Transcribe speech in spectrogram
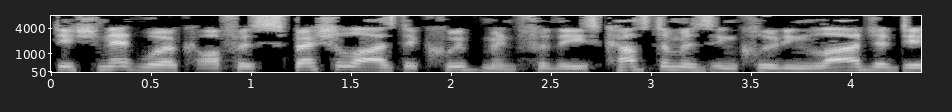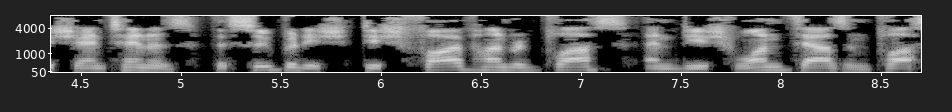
Dish Network offers specialized equipment for these customers including larger dish antennas, the SuperDish, Dish 500 Plus, and Dish 1000 Plus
